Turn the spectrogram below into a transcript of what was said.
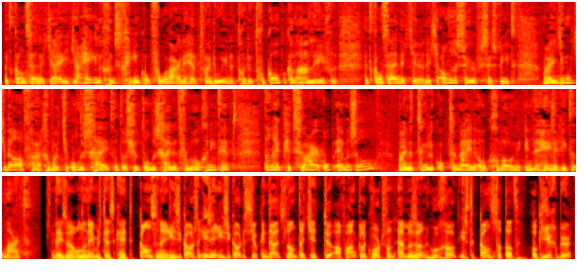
Het kan zijn dat jij ja, hele gunstige inkoopvoorwaarden hebt, waardoor je het product goedkoper kan aanleveren. Het kan zijn dat je, dat je andere services biedt. Maar je moet je wel afvragen wat je onderscheidt. Want als je het onderscheidend vermogen niet hebt, dan heb je het zwaar op Amazon. Maar natuurlijk op termijn ook gewoon in de hele retailmarkt. Deze ondernemersdesk heet Kansen en Risico's. Er is een risico, dat zie je ook in Duitsland, dat je te afhankelijk wordt van Amazon. Hoe groot is de kans dat dat ook hier gebeurt?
